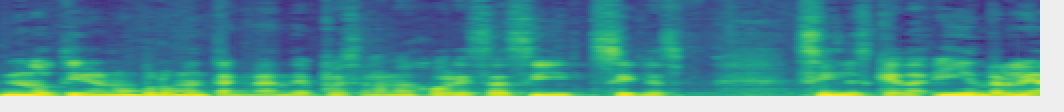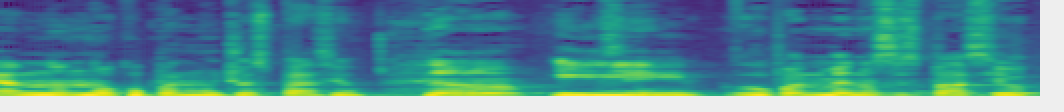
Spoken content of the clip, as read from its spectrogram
no tienen un volumen tan grande, pues a lo mejor es así, sí les, sí les queda. Y en realidad no, ocupan mucho espacio. No, y ocupan menos espacio.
